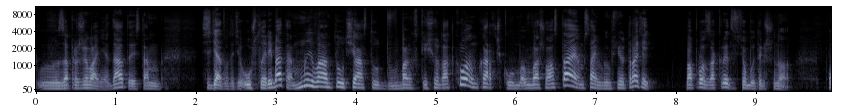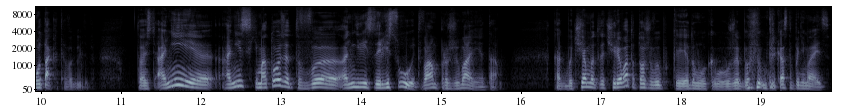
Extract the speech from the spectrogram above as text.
за проживание, да, то есть там сидят вот эти ушлые ребята, мы вам тут сейчас тут в банковский счет откроем, карточку вашу оставим, сами будем с нее тратить, вопрос закрыт, все будет решено. Вот так это выглядит. То есть они, они схематозят, в, они рисуют вам проживание там. Как бы чем это чревато, тоже вы, я думаю, как бы уже прекрасно понимаете.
